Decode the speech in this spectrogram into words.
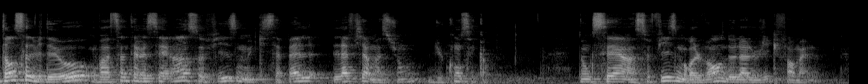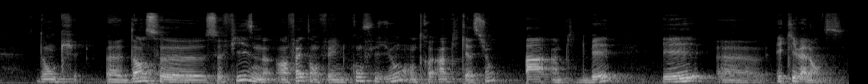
Dans cette vidéo, on va s'intéresser à un sophisme qui s'appelle l'affirmation du conséquent. Donc c'est un sophisme relevant de la logique formelle. Donc euh, dans ce sophisme, en fait, on fait une confusion entre implication, A implique B, et euh, équivalence,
